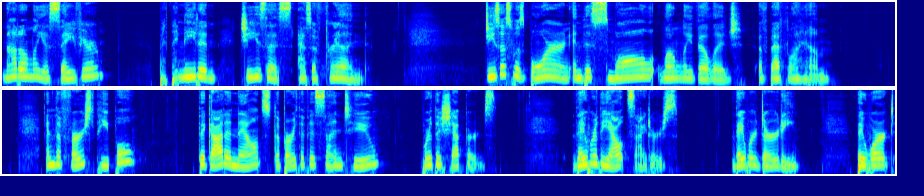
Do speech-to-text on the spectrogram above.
not only a Savior, they needed Jesus as a friend. Jesus was born in this small, lonely village of Bethlehem. And the first people that God announced the birth of his son to were the shepherds. They were the outsiders. They were dirty. They worked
